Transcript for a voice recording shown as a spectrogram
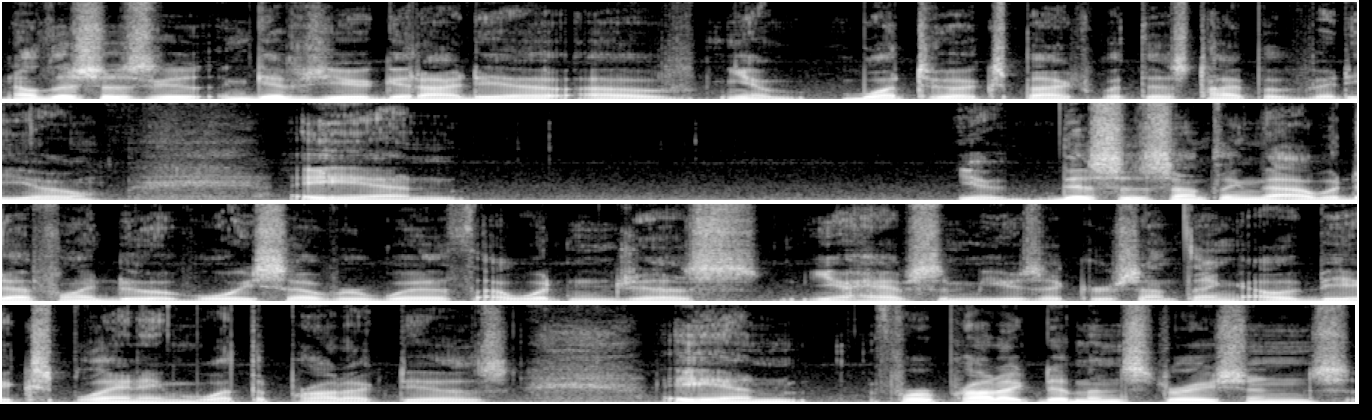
Now this just uh, gives you a good idea of you know what to expect with this type of video, and you know this is something that I would definitely do a voiceover with. I wouldn't just you know have some music or something. I would be explaining what the product is, and for product demonstrations,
